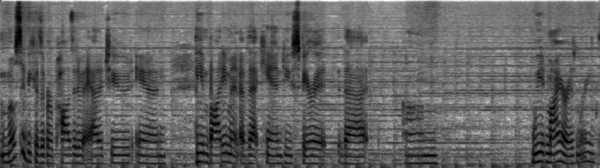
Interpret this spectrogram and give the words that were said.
mostly because of her positive attitude and the embodiment of that can-do spirit that um, we admire as Marines.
